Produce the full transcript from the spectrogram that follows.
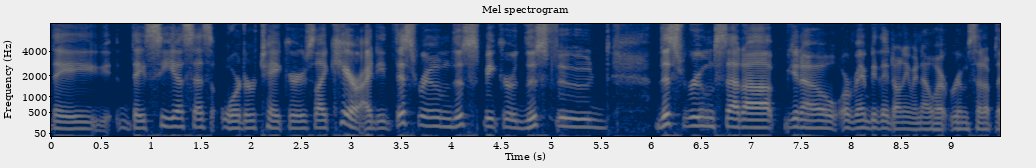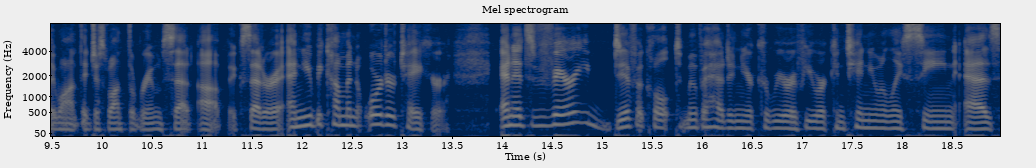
They they see us as order takers. Like, here, I need this room, this speaker, this food, this room set up. You know, or maybe they don't even know what room setup they want. They just want the room set up, et cetera. And you become an order taker. And it's very difficult to move ahead in your career if you are continually seen as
